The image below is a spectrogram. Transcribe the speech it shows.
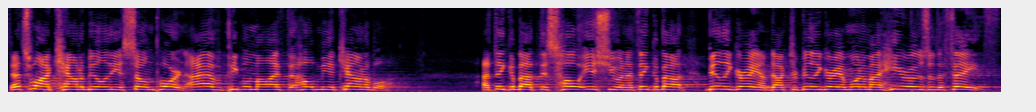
That's why accountability is so important. I have people in my life that hold me accountable. I think about this whole issue and I think about Billy Graham, Dr. Billy Graham, one of my heroes of the faith,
